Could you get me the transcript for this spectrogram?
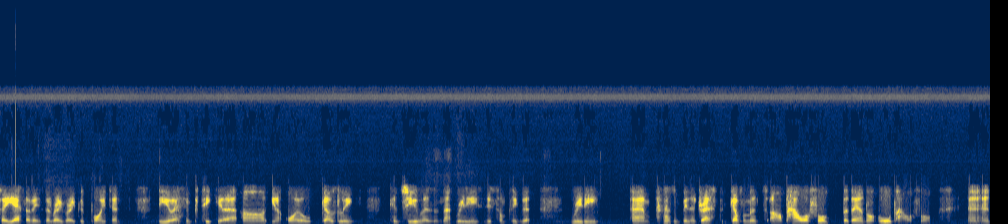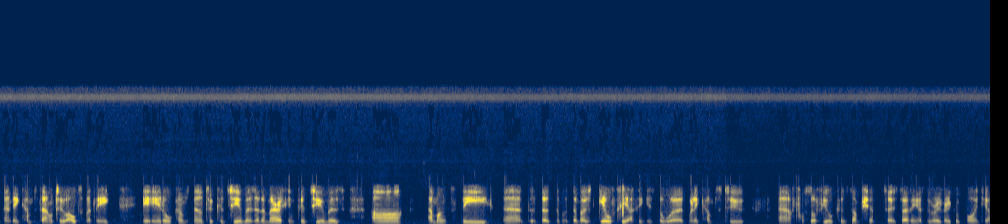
so, yes, I think it's a very, very good point. And the US in particular are, you know, oil guzzling consumers, and that really is, something that really um, hasn't been addressed. Governments are powerful, but they are not all powerful, and, and it comes down to ultimately it, it all comes down to consumers, and American consumers are amongst the, uh, the, the, the most guilty, I think is the word, when it comes to uh, fossil fuel consumption. So, so I think that's a very, very good point. Yeah.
